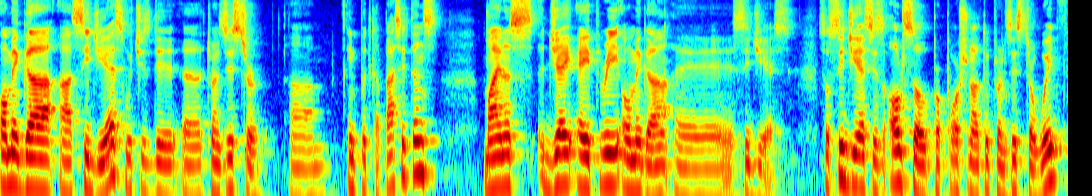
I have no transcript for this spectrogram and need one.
omega uh, CGS, which is the uh, transistor um, input capacitance, minus JA3 omega uh, CGS. So CGS is also proportional to transistor width.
